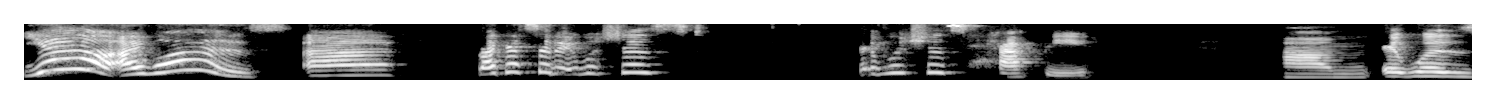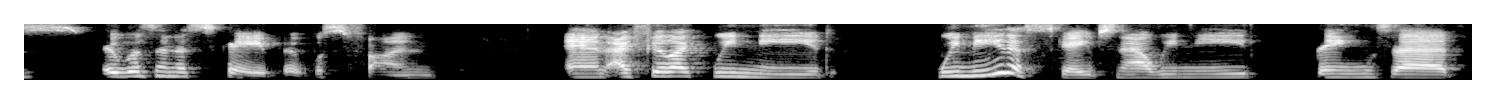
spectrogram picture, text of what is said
Yeah, I was. Uh, like I said, it was just, it was just happy. Um, it was, it was an escape. It was fun, and I feel like we need, we need escapes now. We need things that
